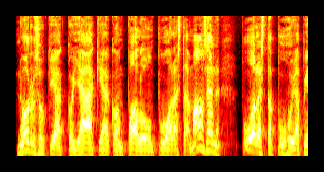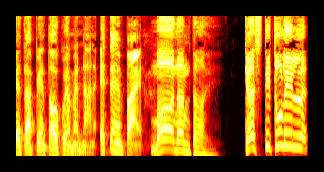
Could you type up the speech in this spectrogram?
norsukiekko jääkiekon paluun puolesta. Mä oon sen puolesta puhuja, pidetään pieni tauko ja mennään eteenpäin. Maanantai. Kästi tulille.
